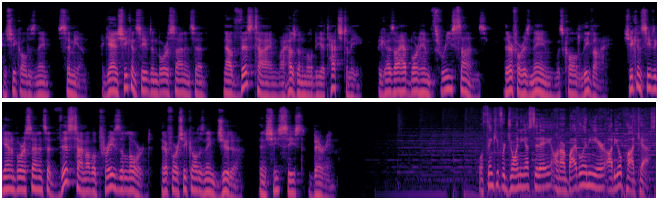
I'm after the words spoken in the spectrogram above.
And she called his name Simeon. Again she conceived and bore a son, and said, Now this time my husband will be attached to me, because I have borne him three sons. Therefore his name was called Levi. She conceived again and bore a son and said, This time I will praise the Lord. Therefore she called his name Judah. Then she ceased bearing. Well, thank you for joining us today on our Bible in a Year audio podcast.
